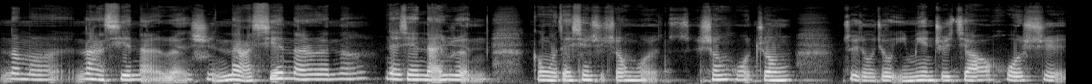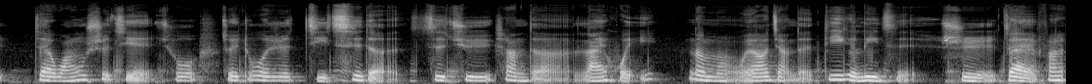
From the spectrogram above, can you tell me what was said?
那么那些男人是哪些男人呢？那些男人跟我在现实生活生活中最多就一面之交，或是在网络世界就最多是几次的字句上的来回。那么我要讲的第一个例子是在发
